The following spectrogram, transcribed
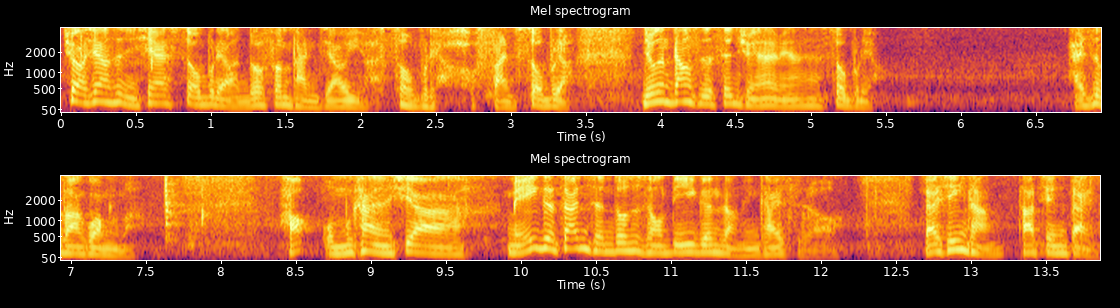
就好像是你现在受不了很多分盘交易啊，受不了，好烦，受不了。你就跟当时的生权那边受不了，还是发光了嘛？好，我们看一下每一个三层都是从第一根涨停开始的哦。来新塘，他先带的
